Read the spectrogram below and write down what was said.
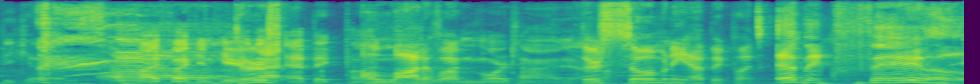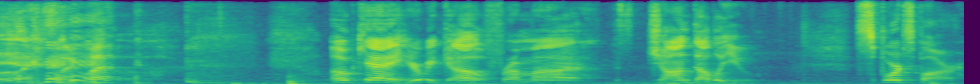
Because if I fucking hear There's that epic pun a lot of one them. more time, There's so many epic puns. Epic fail. It's like what? Okay, here we go from uh, John W. Sports bar.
